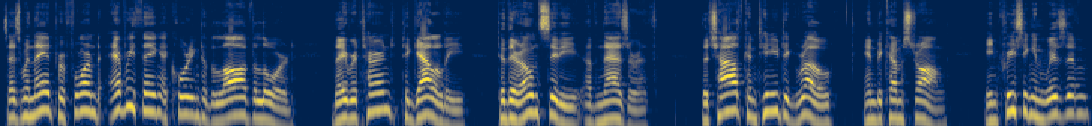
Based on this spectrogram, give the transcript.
It says, When they had performed everything according to the law of the Lord, they returned to Galilee, to their own city of Nazareth. The child continued to grow and become strong, increasing in wisdom,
